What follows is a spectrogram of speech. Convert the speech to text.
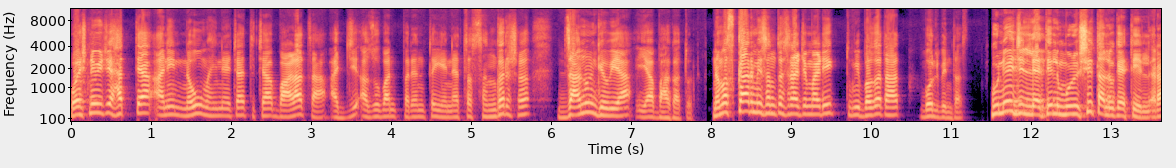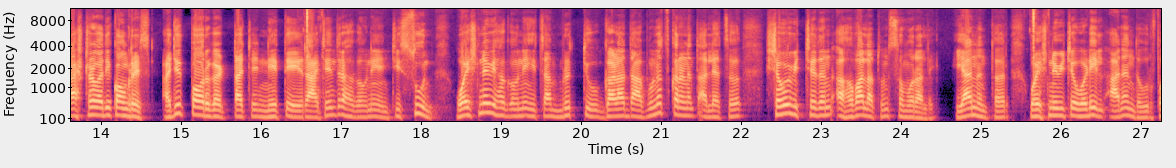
वैष्णवीची हत्या आणि नऊ महिन्याच्या तिच्या बाळाचा आजी आजोबांपर्यंत येण्याचा संघर्ष जाणून घेऊया या भागातून. नमस्कार मी संतोष राजेमाडिक. तुम्ही बघत आहात बोलबिंदास. पुणे जिल्ह्यातील मुळशी तालुक्यातील राष्ट्रवादी काँग्रेस अजित पवार गटाचे नेते राजेंद्र हगवणे यांची सून वैष्णवी हगवणे हिचा मृत्यू गळा दाबूनच करण्यात आल्याचं शवविच्छेदन अहवालातून समोर आले यानंतर वैष्णवीचे वडील आनंद उर्फ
